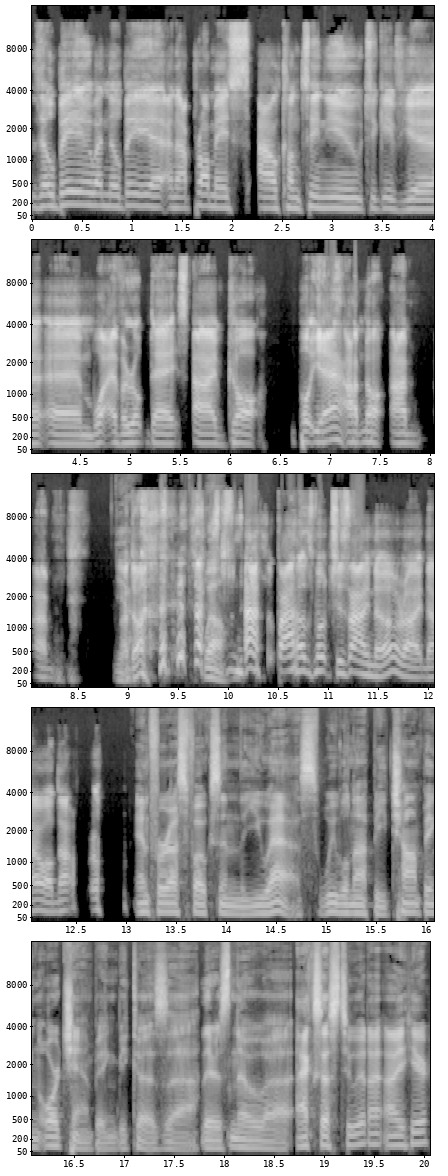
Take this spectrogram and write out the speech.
They'll be here when they'll be here, and I promise I'll continue to give you um, whatever updates I've got. But yeah, I'm not. I'm. I'm yeah. I don't. that's, well, that's about as much as I know right now on that front. And for us folks in the US, we will not be chomping or champing because uh, there's no uh, access to it, I, I hear.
